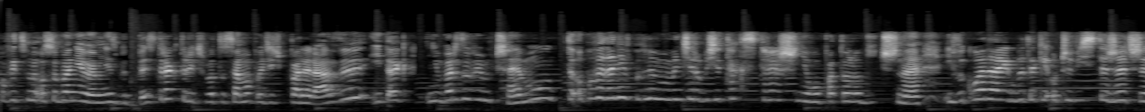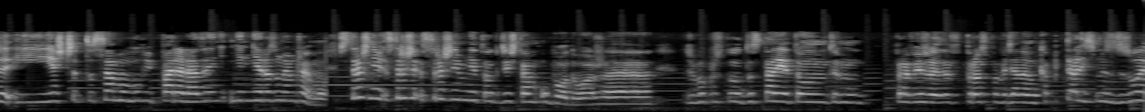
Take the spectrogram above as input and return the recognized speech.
powiedzmy, osoba, nie wiem, niezbyt bystra, której trzeba to samo powiedzieć parę razy i tak nie bardzo wiem czemu. To opowiadanie w pewnym momencie robi się tak strasznie łopatologiczne i wykłada jakby takie oczywiste rzeczy i jeszcze to samo mówi parę razy i nie, nie rozumiem czemu. Strasznie, strasznie, strasznie mnie to gdzieś tam ubodło, że, że po prostu dostaję tą, tym prawie że wprost powiedziane, kapitalizm jest zły,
